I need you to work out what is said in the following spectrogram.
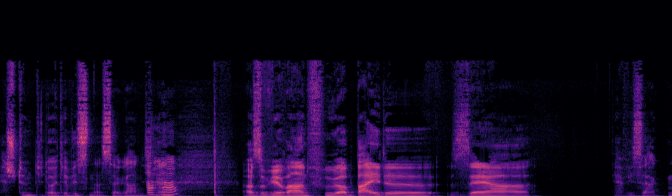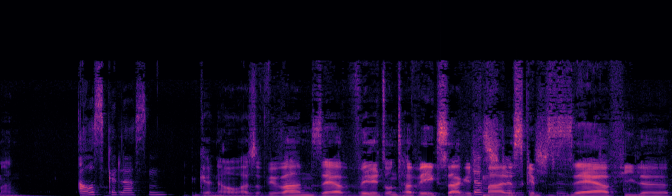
Ja, stimmt, die Leute wissen das ja gar nicht. Ne? Also wir waren früher beide sehr ja, wie sagt man? Ausgelassen. Genau, also wir waren sehr wild unterwegs, sage ich das mal. Stimmt, es gibt sehr viele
